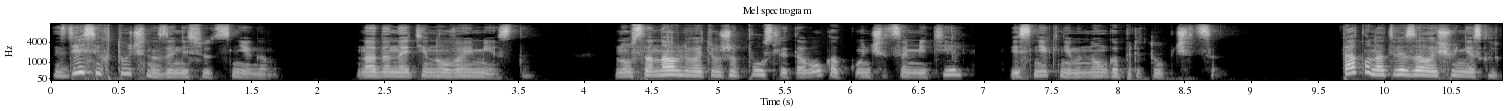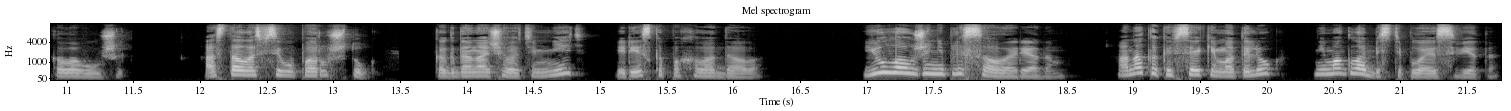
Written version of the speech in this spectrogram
Здесь их точно занесет снегом. Надо найти новое место. Но устанавливать уже после того, как кончится метель и снег немного притопчется. Так он отвязал еще несколько ловушек. Осталось всего пару штук, когда начало темнеть и резко похолодало. Юла уже не плясала рядом. Она, как и всякий мотылек, не могла без тепла и света.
